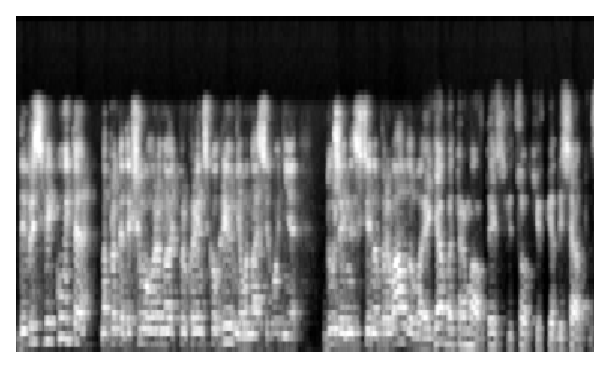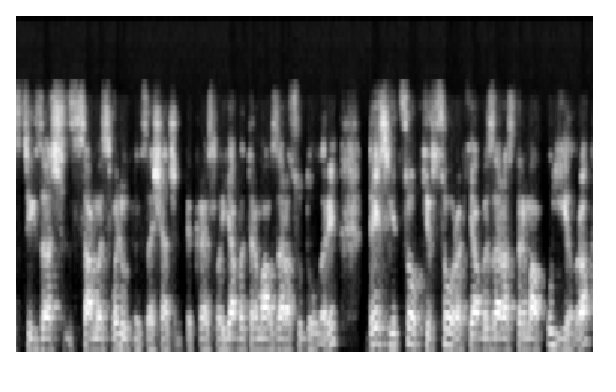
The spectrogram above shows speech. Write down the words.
диверсифікуйте. Наприклад, якщо ми говоримо навіть про українську гривню, вона сьогодні дуже інвестиційно приваблива. Е, Я би тримав десь відсотків 50 з цих заш- саме з валютних заощаджень, підкреслюю, я би тримав зараз у доларі. Десь відсотків 40 я би зараз тримав у євро.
